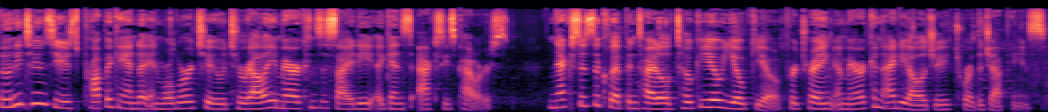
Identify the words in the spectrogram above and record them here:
Looney Tunes used propaganda in World War II to rally American society against Axis powers. Next is the clip entitled Tokio Jokio, portraying American ideology toward the Japanese.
